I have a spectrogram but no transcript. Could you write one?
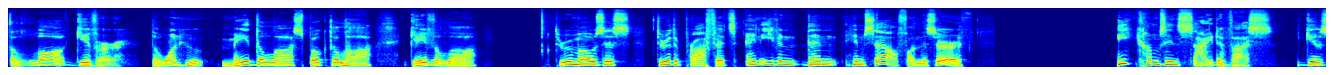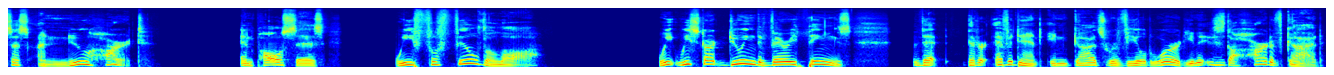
the lawgiver, the one who made the law, spoke the law, gave the law through Moses, through the prophets, and even then himself on this earth, he comes inside of us. He gives us a new heart. And Paul says, we fulfill the law we, we start doing the very things that, that are evident in God's revealed word. You know, it is the heart of God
